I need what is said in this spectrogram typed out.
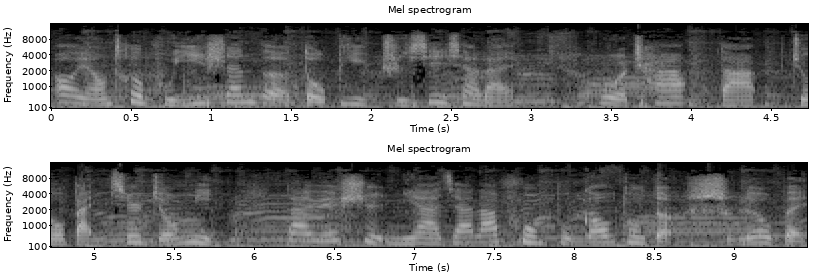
奥扬特普伊山的陡壁直泻下来。落差达九百七十九米，大约是尼亚加拉瀑布高度的十六倍。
